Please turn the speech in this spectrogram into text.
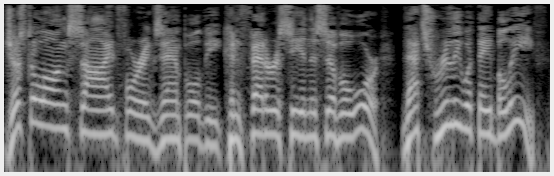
just alongside, for example, the Confederacy in the Civil War. That's really what they believe.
